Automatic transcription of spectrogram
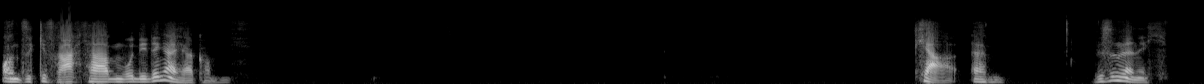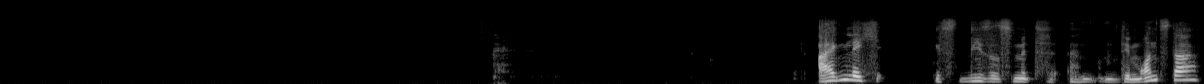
Und sich gefragt haben, wo die Dinger herkommen. Tja, ähm, wissen wir nicht. Eigentlich ist dieses mit äh, dem Monster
